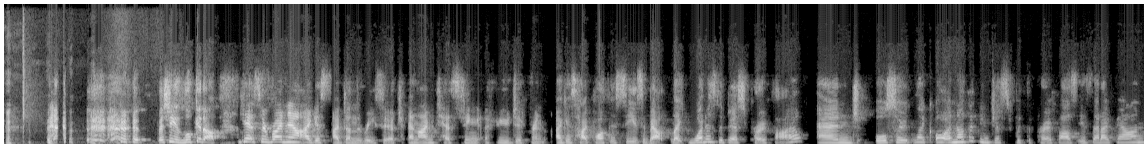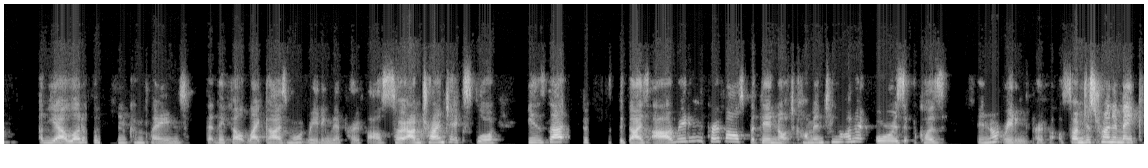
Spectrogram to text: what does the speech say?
but she look it up. Yeah, so right now, I guess I've done the research and I'm testing a few different, I guess, hypotheses about like what is the best profile, and also like oh, another thing just with the profiles is that I found yeah, a lot of the women complained that they felt like guys weren't reading their profiles. So I'm trying to explore is that because the guys are reading the profiles but they're not commenting on it, or is it because they're not reading the profiles? So I'm just trying to make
